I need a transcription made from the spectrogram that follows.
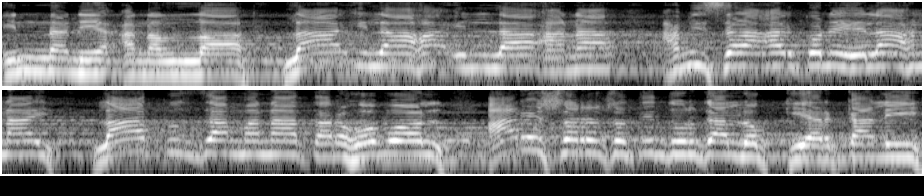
ইন্নানি আনাল্লাহ লা ইলাহা ইল্লা আনা। আমি ছাড়া আর কোনো এলাহ নাই। লা তুজা মানা তার হবল। আরে সরস্বতী দুর্গা, লক্ষ্মী আর কালী,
